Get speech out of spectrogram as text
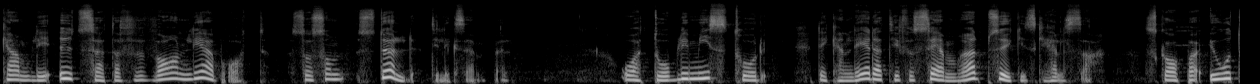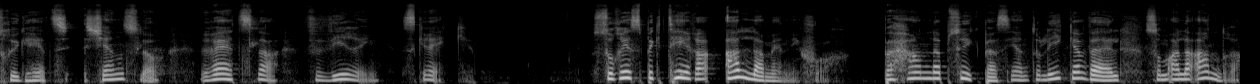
kan bli utsatta för vanliga brott såsom stöld till exempel. Och att då bli misstrodd det kan leda till försämrad psykisk hälsa, skapa otrygghetskänslor, rädsla, förvirring, skräck. Så respektera alla människor. Behandla psykpatienter lika väl som alla andra.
